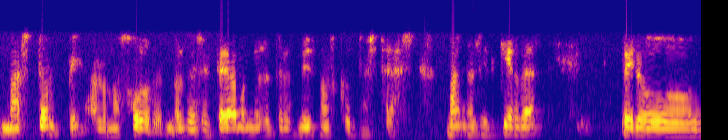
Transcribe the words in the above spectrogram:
más torpe, a lo mejor nos desesperamos nosotros mismos con nuestras manos izquierdas, pero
